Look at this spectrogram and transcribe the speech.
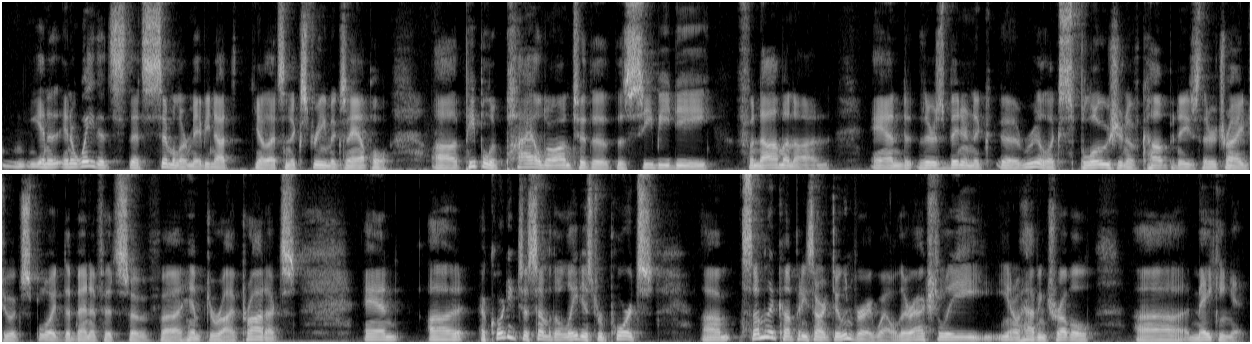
in a, in a way that's that's similar, maybe not. You know, that's an extreme example. Uh, people have piled on to the the CBD phenomenon, and there's been an, a real explosion of companies that are trying to exploit the benefits of uh, hemp derived products. And uh, according to some of the latest reports, um, some of the companies aren't doing very well. They're actually, you know, having trouble uh, making it.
